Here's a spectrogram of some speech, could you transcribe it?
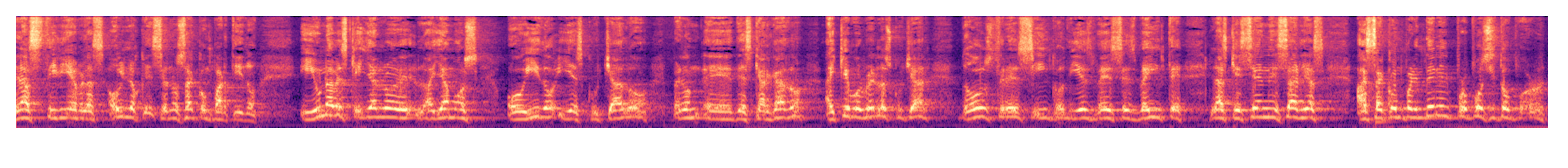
las tinieblas, hoy lo que se nos ha compartido. Y una vez que ya lo, lo hayamos oído y escuchado, perdón, eh, descargado, hay que volverlo a escuchar dos, tres, cinco, diez veces, veinte, las que sean necesarias, hasta comprender el propósito por,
